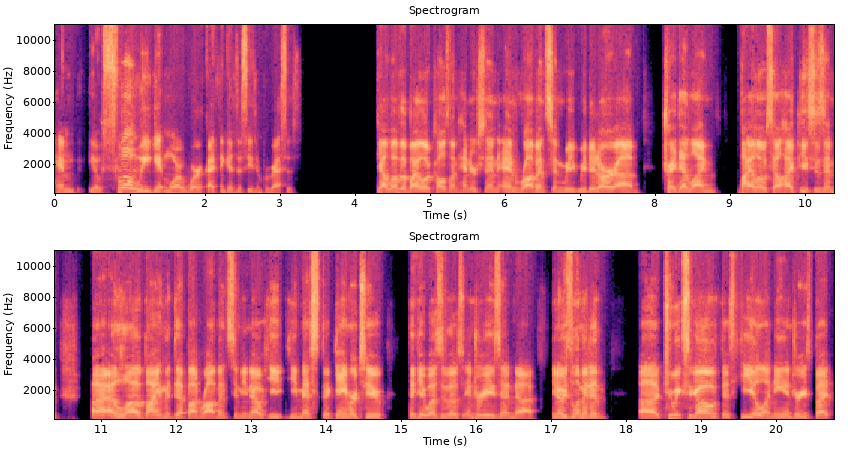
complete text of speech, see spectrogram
him, you know, slowly get more work, I think, as the season progresses. Yeah, love the buy low calls on Henderson and Robinson. We we did our um, trade deadline buy low, sell high pieces, and uh, I love buying the dip on Robinson. You know, he he missed a game or two. I think it was of those injuries, and uh, you know he's limited uh, two weeks ago with his heel and knee injuries, but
